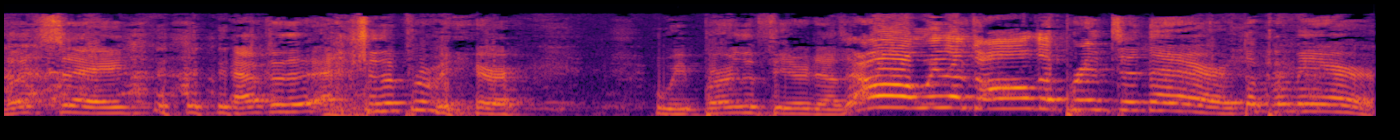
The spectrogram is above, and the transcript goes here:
Let's say after the after the premiere, we burn the theater down. Oh, we left all the prints in there. The premiere.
